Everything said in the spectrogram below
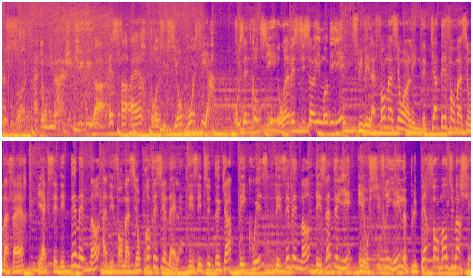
Le son à ton image. Q-U-A-S-A-R Productions.ca. Vous êtes courtier ou investisseur immobilier? Suivez la formation en ligne de Capé Formation d'affaires et accédez dès maintenant à des formations professionnelles, des études de cas, des quiz, des événements, des ateliers et au chiffrier le plus performant du marché.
